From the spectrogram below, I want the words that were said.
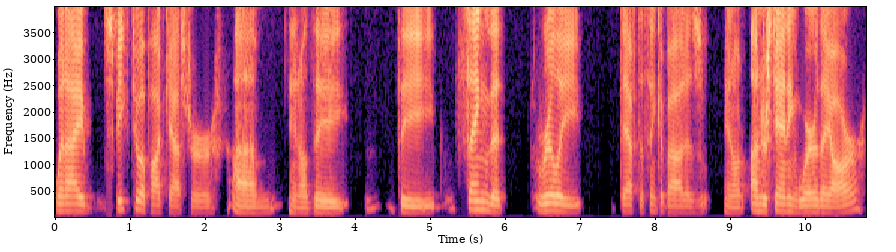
when I speak to a podcaster, um, you know, the the thing that really they have to think about is you know understanding where they are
